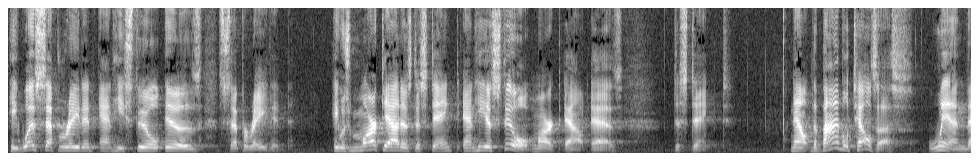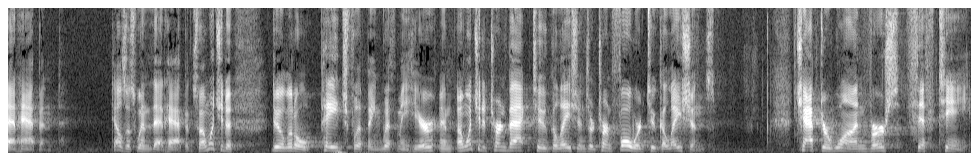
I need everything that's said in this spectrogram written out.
He was separated and he still is separated. He was marked out as distinct and he is still marked out as distinct. Now, the Bible tells us when that happened. Tells us when that happened. So I want you to do a little page flipping with me here, and I want you to turn back to Galatians or turn forward to Galatians chapter 1, verse 15.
